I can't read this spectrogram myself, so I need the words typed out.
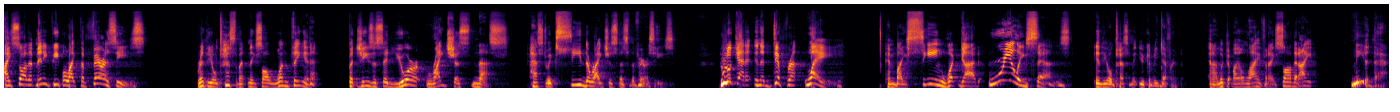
I saw that many people, like the Pharisees, read the Old Testament and they saw one thing in it but Jesus said, Your righteousness has to exceed the righteousness of the Pharisees. Look at it in a different way. And by seeing what God really says in the Old Testament, you can be different. And I looked at my own life and I saw that I needed that.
